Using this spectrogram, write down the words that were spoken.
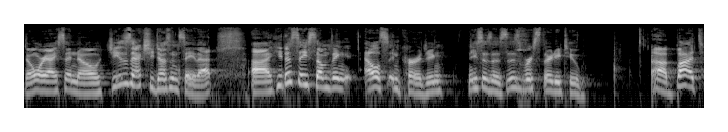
Don't worry, I said no. Jesus actually doesn't say that. Uh, he does say something else encouraging. He says this this is verse 32. Uh, but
